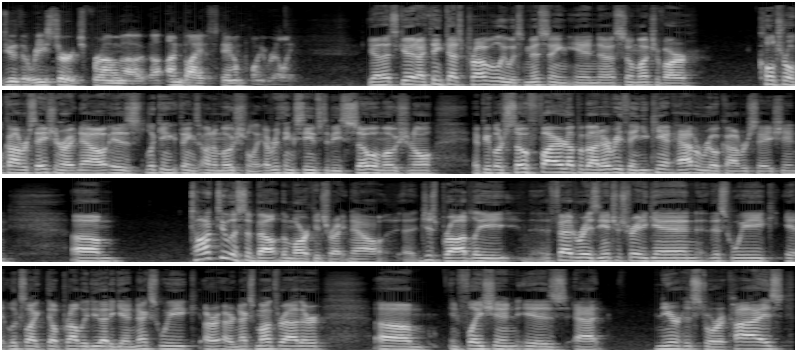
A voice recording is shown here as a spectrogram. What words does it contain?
do the research from an unbiased standpoint, really. Yeah, that's good. I think that's probably what's missing in uh, so much of our cultural conversation right now is looking at things unemotionally. Everything seems to be so emotional, and people are so fired up about everything, you can't have a real conversation. Um, Talk to us about the markets right now. Uh, just broadly, the Fed raised the interest rate again this week. It looks like they'll probably do that again next week or, or next month, rather. Um, inflation is at near historic highs.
